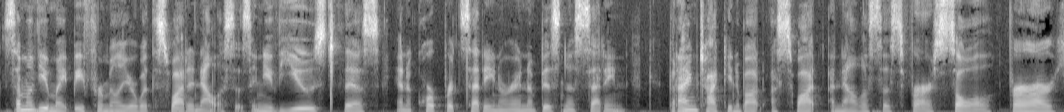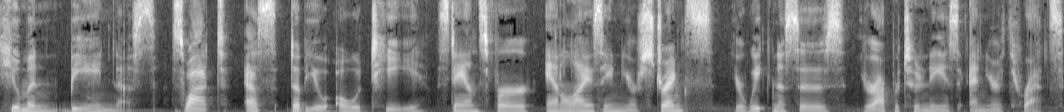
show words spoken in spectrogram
some of you might be familiar with SWOT analysis, and you've used this in a corporate setting or in a business setting. But I'm talking about a SWOT analysis for our soul, for our human beingness. SWOT, S W O T, stands for analyzing your strengths, your weaknesses, your opportunities, and your threats.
